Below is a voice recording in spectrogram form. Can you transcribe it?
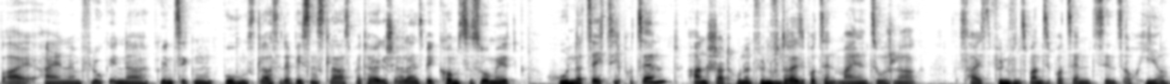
Bei einem Flug in der günstigen Buchungsklasse der Business Class bei Turkish Airlines bekommst du somit 160% anstatt 135% Meilenzuschlag. Das heißt, 25% sind es auch hier,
